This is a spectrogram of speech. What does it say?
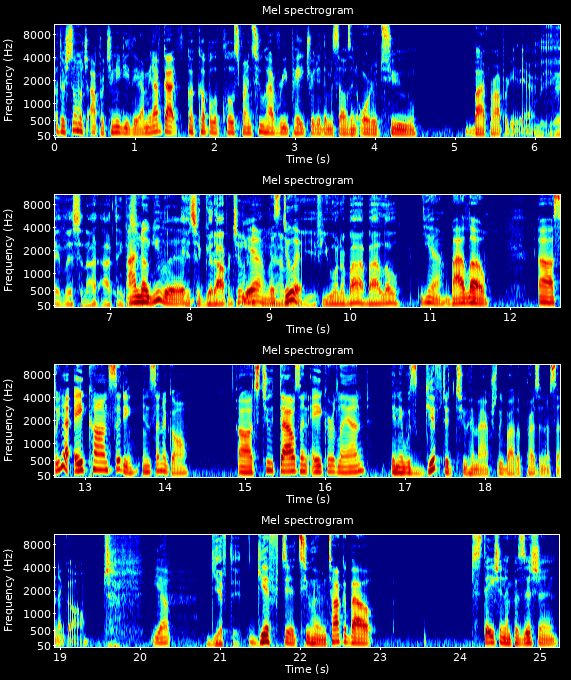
Uh, There's so much opportunity there. I mean, I've got a couple of close friends who have repatriated themselves in order to buy property there. Hey, listen, I, I think I know a, you would. It's a good opportunity. Yeah, let's do it. If you want to buy, buy low. Yeah, buy low. Uh, so yeah, Akon City in Senegal. Uh, it's 2,000 acre land, and it was gifted to him actually by the president of Senegal. Yep, Gifted. gifted to him. Talk about station and position,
